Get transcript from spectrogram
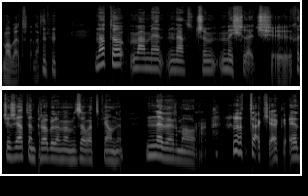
moment teraz. No to mamy nad czym myśleć. Y, Chociaż ja ten problem mam załatwiony. Nevermore. tak jak Ed,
